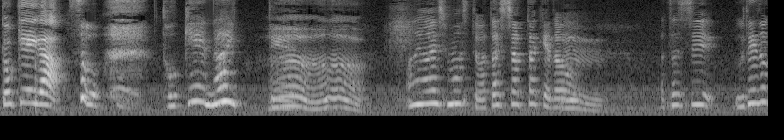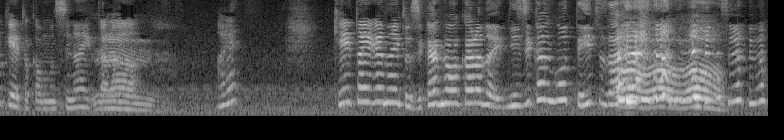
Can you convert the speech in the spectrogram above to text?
時計が。そう。時計ないって、うんお願いしますって渡しちゃったけど、うん。うん私腕時計とかもしないから、うん。あれ？携帯がないと時間がわからない。2時間後っていつだ？うんうん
